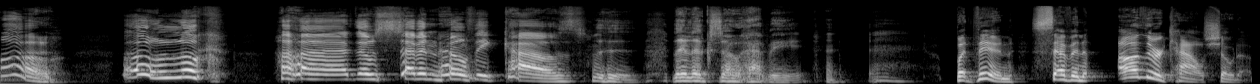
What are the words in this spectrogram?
Oh, oh, look! Ha Those seven healthy cows. they look so happy. But then seven other cows showed up.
